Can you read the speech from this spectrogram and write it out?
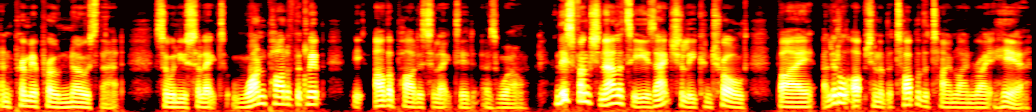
and Premiere Pro knows that. So when you select one part of the clip, the other part is selected as well. And this functionality is actually controlled by a little option at the top of the timeline right here.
